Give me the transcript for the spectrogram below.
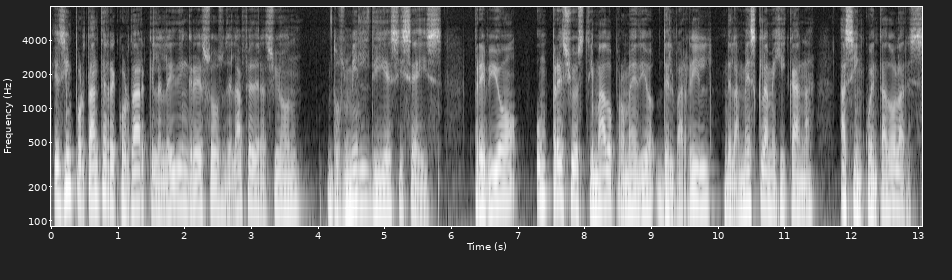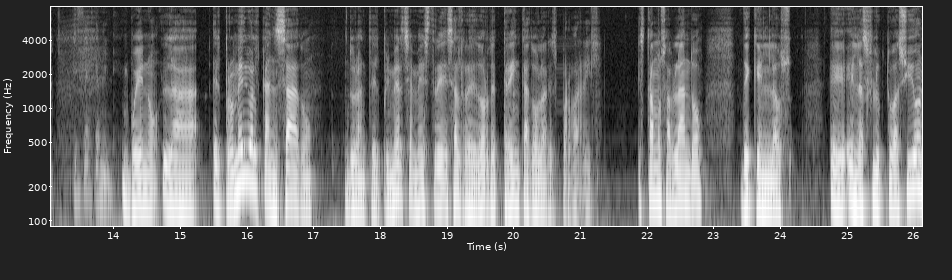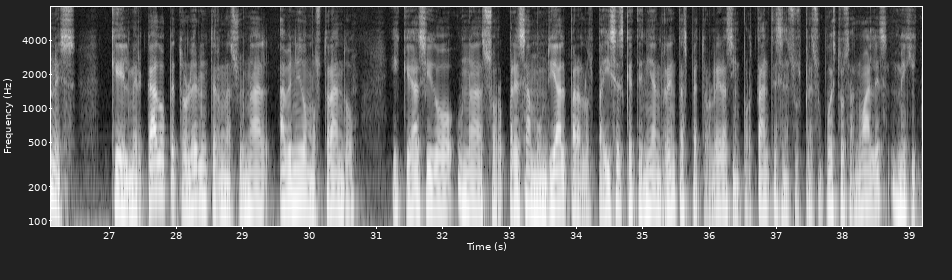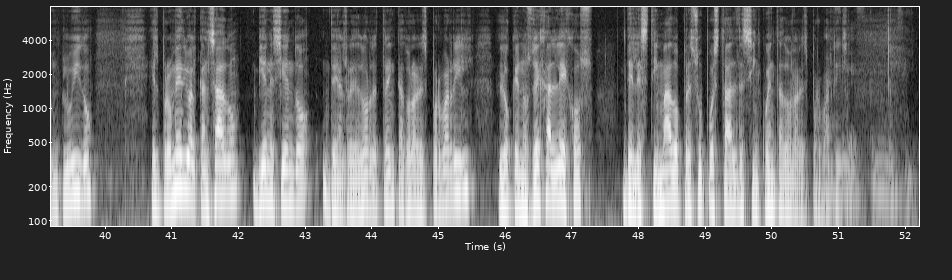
es importante recordar que la Ley de Ingresos de la Federación 2016 previó un precio estimado promedio del barril de la mezcla mexicana a 50 dólares. Exactamente. Bueno, la, el promedio alcanzado durante el primer semestre es alrededor de 30 dólares por barril. Estamos hablando de que en, los, eh, en las fluctuaciones que el mercado petrolero internacional ha venido mostrando, y que ha sido una sorpresa mundial para los países que tenían rentas petroleras importantes en sus presupuestos anuales, México incluido. El promedio alcanzado viene siendo de alrededor de 30 dólares por barril, lo que nos deja lejos del estimado presupuestal de 50 dólares por barril.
